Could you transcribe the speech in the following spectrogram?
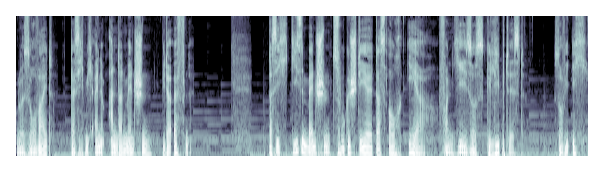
Nur so weit, dass ich mich einem anderen Menschen wieder öffne. Dass ich diesem Menschen zugestehe, dass auch er von Jesus geliebt ist, so wie ich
